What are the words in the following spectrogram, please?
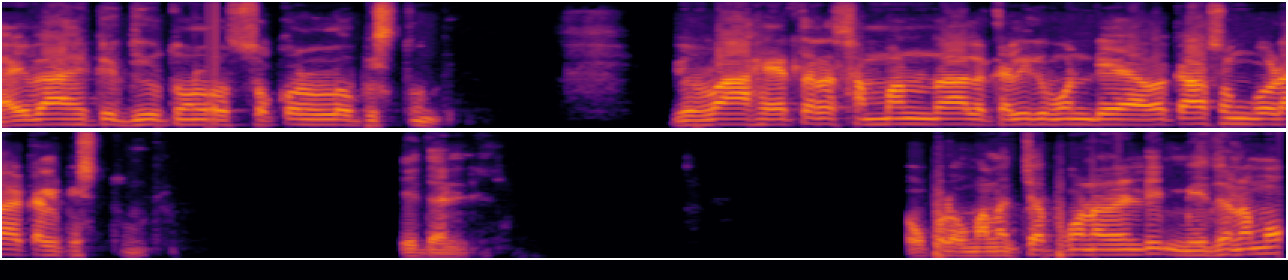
వైవాహిక జీవితంలో సుఖం లోపిస్తుంది. వివాహేతర సంబంధాలు కలిగి ఉండే అవకాశం కూడా కల్పిస్తుంది. ఇదండి. ఇప్పుడు మనం చెప్పుకున్నామండి మిథునము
